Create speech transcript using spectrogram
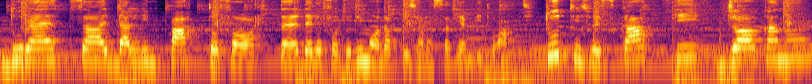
durezza e dall'impatto forte delle foto di moda a cui siamo stati abituati. Tutti i suoi scatti giocano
